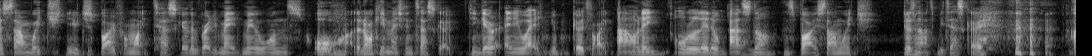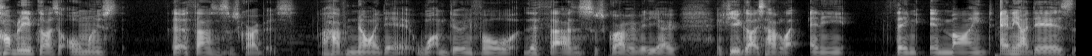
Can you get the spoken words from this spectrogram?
a sandwich. You just buy from like Tesco, the ready-made meal ones. Or, I don't know, I keep mentioning Tesco. You can go anywhere. You can go to like Aldi or Lidl, Asda and buy a sandwich. Doesn't have to be Tesco. I can't believe guys are almost at a thousand subscribers. I have no idea what I'm doing for the thousand subscriber video. If you guys have like anything in mind, any ideas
